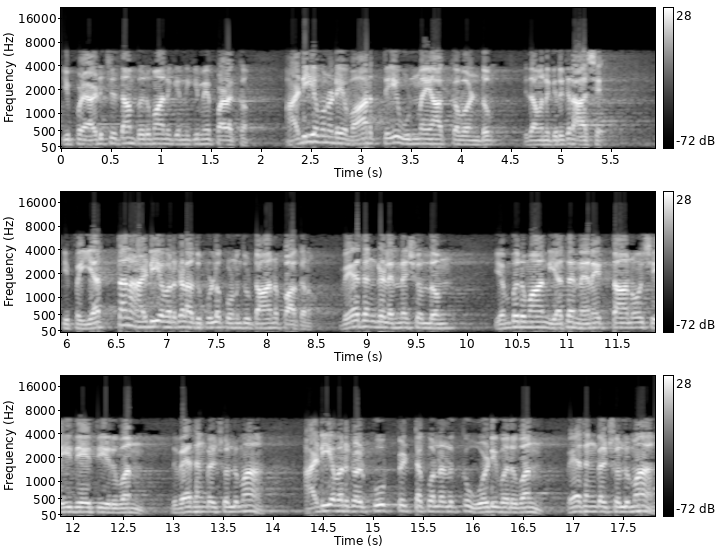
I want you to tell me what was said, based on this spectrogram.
இப்படி அடிச்சுதான் பெருமானுக்கு என்னைக்குமே பழக்கம். அடியவனுடைய வார்த்தையை உண்மையாக்க வேண்டும். இது அவனுக்கு இருக்கிற ஆசை. இப்ப எத்தனை அடியவர்கள் அதுக்குள்ள கொண்டுட்டான்னு பாக்குறோம் வேதங்கள் என்ன சொல்லும்? எம்பெருமான் எதை நினைத்தானோ செய்தே தீருவன். இது வேதங்கள் சொல்லுமா? அடியவர்கள் கூப்பிட்ட குரலுக்கு ஓடி வருவன். வேதங்கள் சொல்லுமா?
